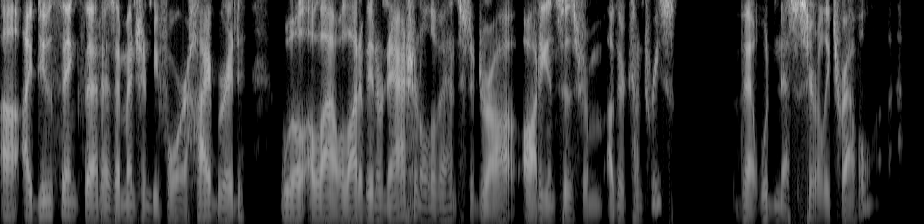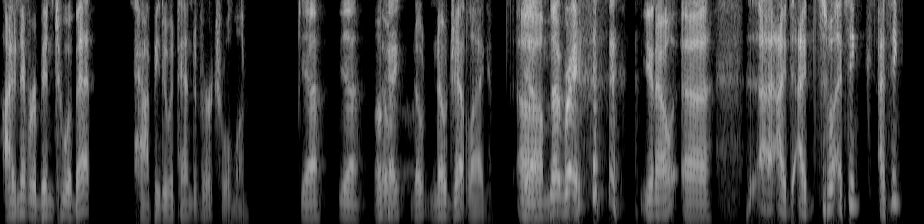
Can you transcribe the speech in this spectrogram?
Uh, I do think that, as I mentioned before, hybrid will allow a lot of international events to draw audiences from other countries that wouldn't necessarily travel. I've never been to a Bett. Happy to attend a virtual one. Yeah, yeah, okay. No, no, no jet lag. Yeah, um, right. you know, uh, I, I, so I think I think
